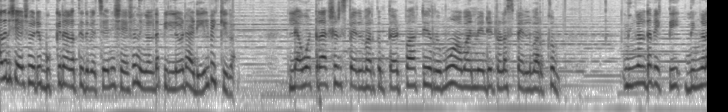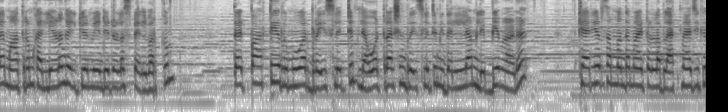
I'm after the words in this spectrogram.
അതിനുശേഷം ഒരു ബുക്കിനകത്ത് ഇത് വെച്ചതിന് ശേഷം നിങ്ങളുടെ പില്ലോയുടെ അടിയിൽ വെക്കുക. ലവ് അട്രാക്ഷൻ സ്പെൽ വർക്കും തേർഡ് പാർട്ടി റിമൂവ് ആവാൻ വേണ്ടിയിട്ടുള്ള സ്പെൽ വർക്കും നിങ്ങളുടെ വ്യക്തി നിങ്ങളെ മാത്രം കല്യാണം കഴിക്കുവാൻ വേണ്ടിയിട്ടുള്ള സ്പെൽ വർക്കും തേർഡ് പാർട്ടി റിമൂവർ ബ്രേസ്ലെറ്റും ലവ് അട്രാക്ഷൻ ബ്രേസ്ലെറ്റും ഇതെല്ലാം ലഭ്യമാണ്. കരിയർ സംബന്ധമായിട്ടുള്ള ബ്ലാക്ക് മാജിക്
